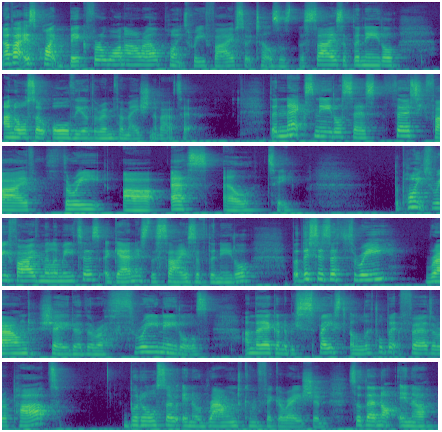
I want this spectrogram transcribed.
Now that is quite big for a 1RL, 0.35, so it tells us the size of the needle and also all the other information about it. The next needle says 35 3RSLT. The 0.35 millimeters, again, is the size of the needle, but this is a three round shader. There are three needles and they are going to be spaced a little bit further apart but also in a round configuration. So they're not in a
